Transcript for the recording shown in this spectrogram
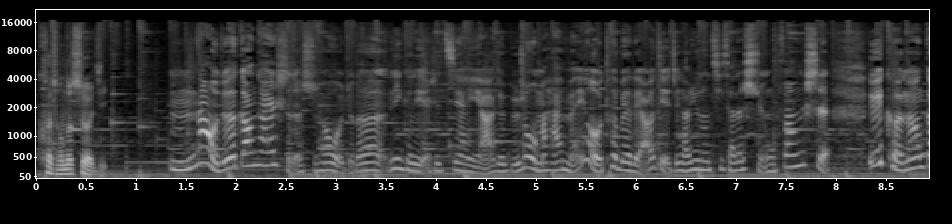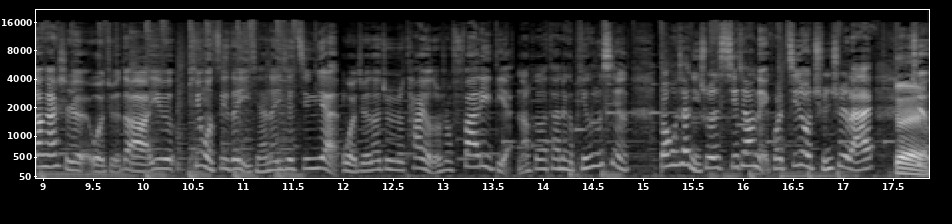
课程的设计。嗯，那我觉得刚开始的时候，我觉得 Nick 也是建议啊，就比如说我们还没有特别了解这项运动器材的使用方式，因为可能刚开始我觉得啊，因为凭我自己的以前的一些经验，我觉得就是它有的时候发力点呢和它那个平衡性，包括像你说的协调哪块肌肉群去来对去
